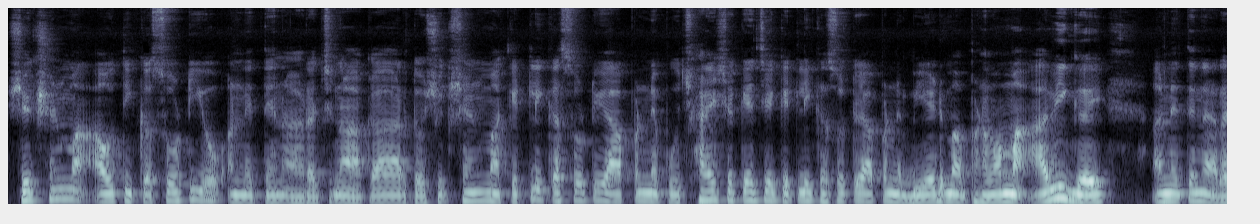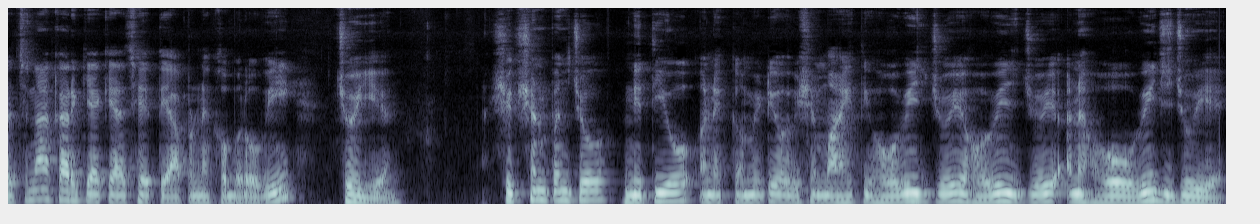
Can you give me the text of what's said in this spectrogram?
શિક્ષણમાં આવતી કસોટીઓ અને તેના રચનાકાર, તો શિક્ષણમાં કેટલી કસોટીઓ આપણને પૂછાઈ શકે છે, કેટલી કસોટીઓ આપણને બીએડમાં ભણવામાં આવી ગઈ અને તેના રચનાકાર ક્યાં ક્યાં છે તે આપણને ખબર હોવી જોઈએ. શિક્ષણ પંચો, નીતિઓ અને કમિટીઓ વિશે માહિતી હોવી જ જોઈએ, હોવી જ જોઈએ અને હોવી જ જોઈએ.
